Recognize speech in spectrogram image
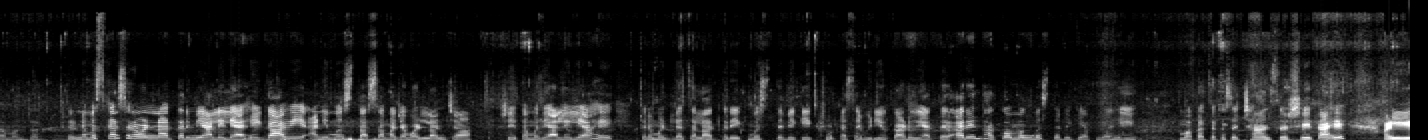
तर नमस्कार सर्वांना. तर मी आलेले आहे गावी आणि मस्त असं माझ्या वडिलांच्या शेतामध्ये आलेले आहे. तर म्हटलं चला तर एक मस्तपैकी एक छोटासा व्हिडिओ काढूया. तर अरे दाखव मग मस्तपैकी आपलं हे मकाचं कसं छानसं शेत आहे. आणि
